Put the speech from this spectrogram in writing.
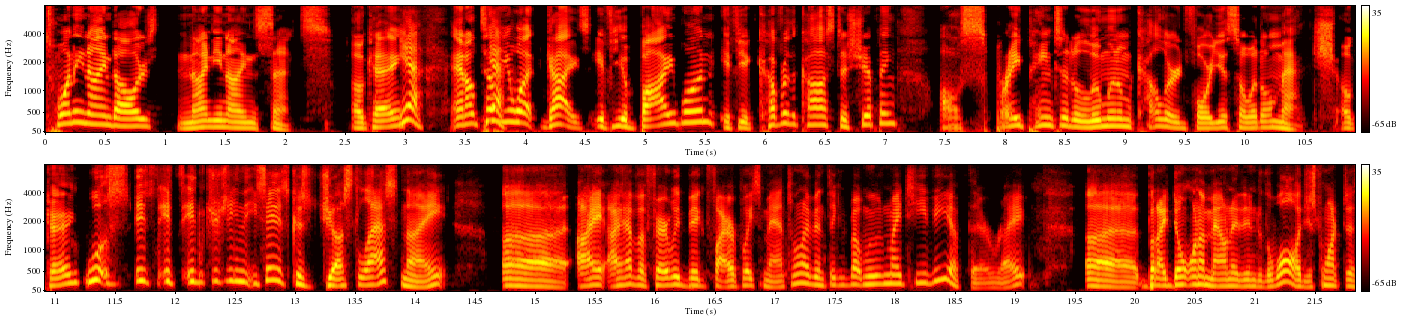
$29.99. Okay? yeah. And I'll tell Yeah. you what, guys, if you buy one, if you cover the cost of shipping, I'll spray paint it aluminum colored for you so it'll match. Okay? Well, it's it's, it's interesting that you say this because just last night, uh, I I have a fairly big fireplace mantle. and I've been thinking about moving my TV up there, right? Uh, but I don't want to mount it into the wall. I just want to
